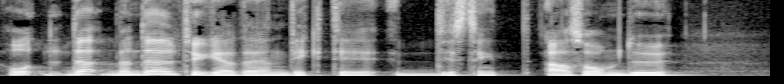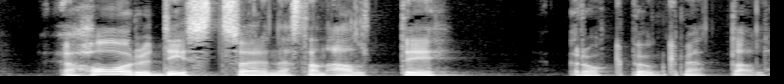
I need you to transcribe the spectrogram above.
och där, men där tycker jag att det är en viktig distinkt... Alltså om du... Har du dist så är det nästan alltid rock, punk, metal.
